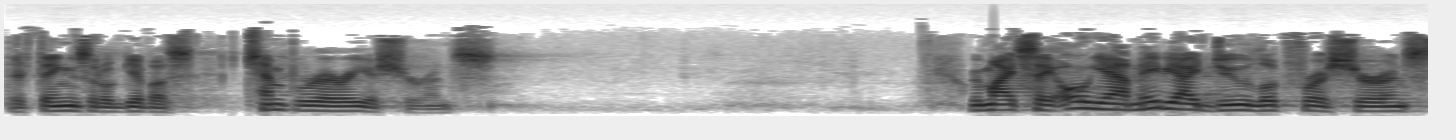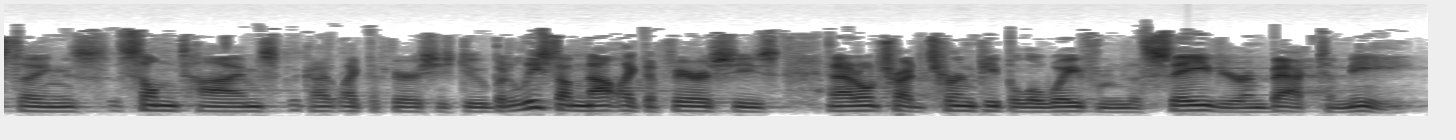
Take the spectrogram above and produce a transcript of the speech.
They're things that will give us temporary assurance. We might say, oh, yeah, maybe I do look for assurance things sometimes, like the Pharisees do, but at least I'm not like the Pharisees and I don't try to turn people away from the Savior and back to me.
